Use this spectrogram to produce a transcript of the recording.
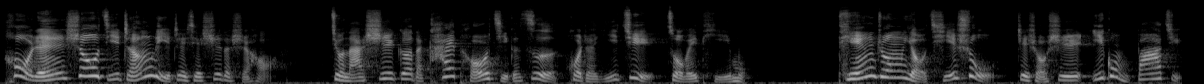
后人收集整理这些诗的时候，就拿诗歌的开头几个字或者一句作为题目。《庭中有奇树》这首诗一共八句：“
